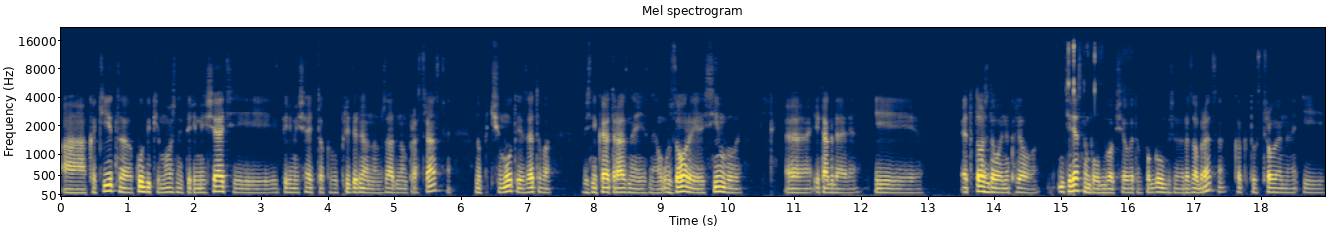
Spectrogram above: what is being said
А какие-то кубики можно перемещать и перемещать только в определенном заданном пространстве, но почему-то из этого возникают разные, не знаю, узоры или символы э, и так далее. И это тоже довольно клево. Интересно было бы вообще в этом поглубже разобраться, как это устроено и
